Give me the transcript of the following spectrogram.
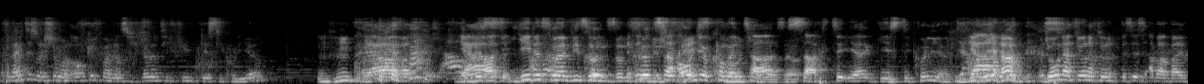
vielleicht ist euch schon mal aufgefallen, dass ich relativ viel gestikuliere. Mhm. Ja, aber auch. Ja, Das ist jedes Mal wie so ein, so ein Kurzer Audiokommentar so. sagte er gestikulieren. Ja, ja, Ja. Jonas, Jonas, Jonas, das ist aber, weil,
